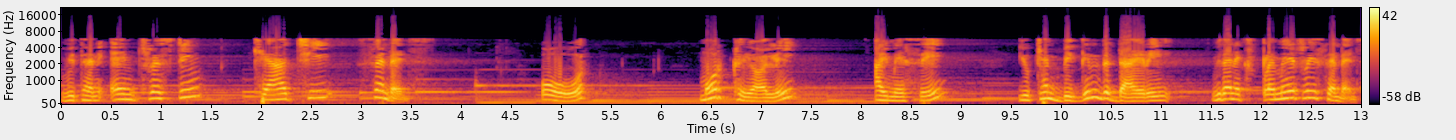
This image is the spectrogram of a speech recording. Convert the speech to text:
with an interesting, catchy sentence. Or, more clearly, I may say, you can begin the diary with an exclamatory sentence.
